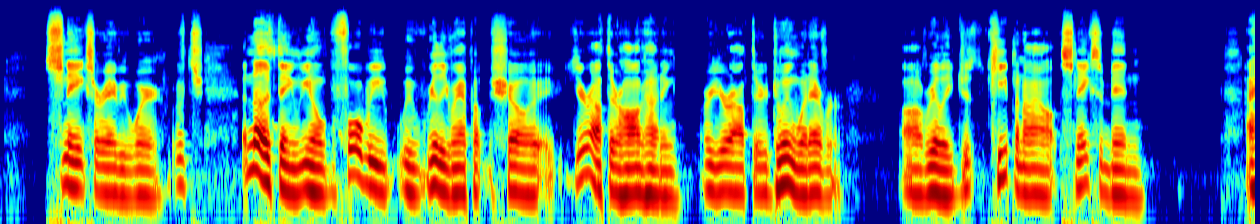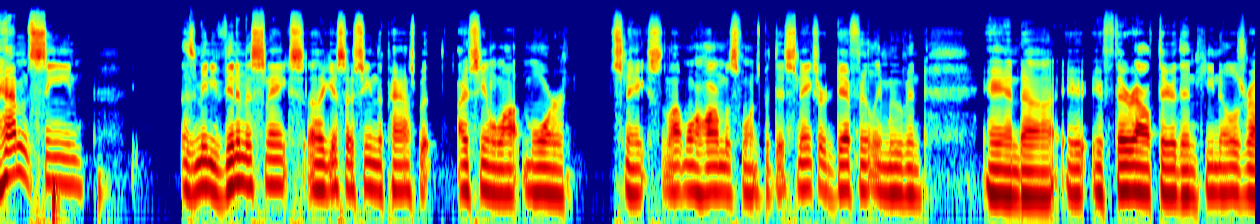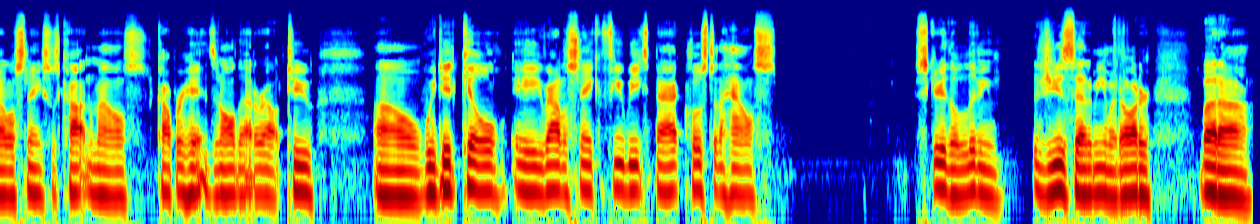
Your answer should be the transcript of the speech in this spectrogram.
snakes are everywhere which another thing you know before we we really ramp up the show if you're out there hog hunting or you're out there doing whatever uh, really just keep an eye out. Snakes have been i haven't seen as many venomous snakes. Uh, I guess I've seen in the past, but I've seen a lot more snakes, a lot more harmless ones. But the snakes are definitely moving, and uh, if they're out there, then you know those rattlesnakes, those cottonmouths, copperheads, and all that are out too. Uh, we did kill a rattlesnake a few weeks back, close to the house. Scared the living Jesus out of me and my daughter, but uh,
